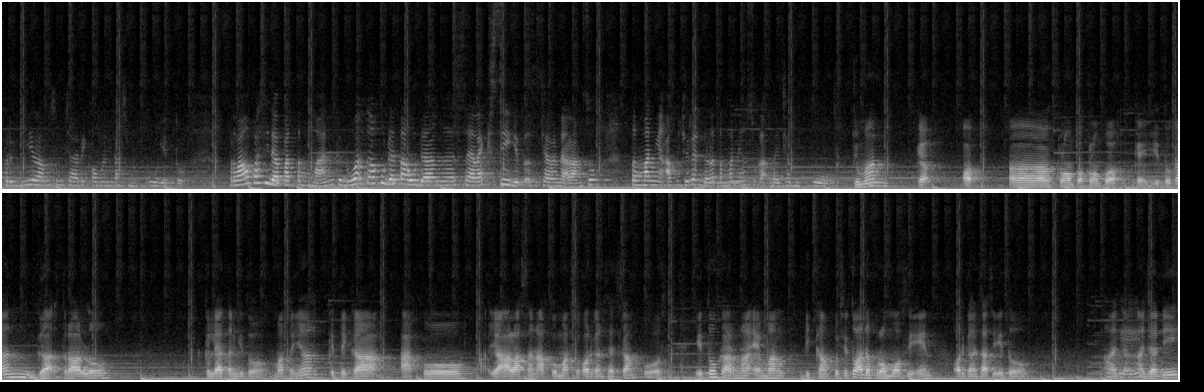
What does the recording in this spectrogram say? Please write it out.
pergi langsung cari komunitas buku gitu pertama pasti dapat teman kedua tuh aku udah tahu udah ngeseleksi gitu secara nggak langsung. Teman yang aku cari adalah teman yang suka baca buku. Cuman kayak o- eh, kelompok-kelompok kayak gitu kan nggak terlalu kelihatan gitu. Maksudnya ketika aku ya alasan aku masuk organisasi kampus itu karena emang di kampus itu ada promosiin organisasi itu. Oke. Aj- ah, jadi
